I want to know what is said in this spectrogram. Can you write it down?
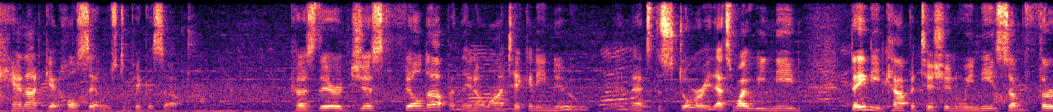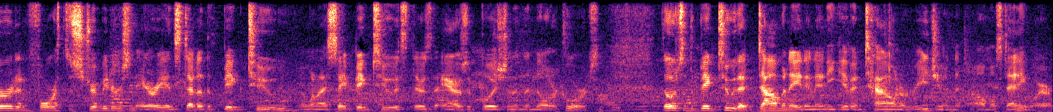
cannot get wholesalers to pick us up because they're just filled up and they don't want to take any new. And that's the story. That's why we need, they need competition. We need some third and fourth distributors in area instead of the big two. And when I say big two, it's there's the Anheuser Busch and then the Miller Coors. Those are the big two that dominate in any given town or region, almost anywhere.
